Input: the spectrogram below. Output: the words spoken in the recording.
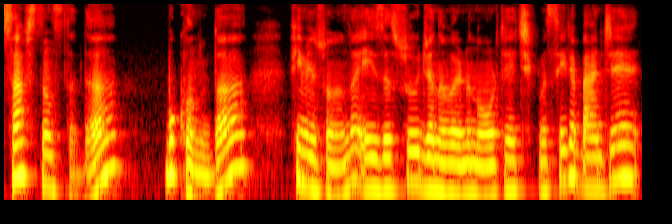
Substance'da da bu konuda filmin sonunda Eiza Su canavarının ortaya çıkmasıyla bence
